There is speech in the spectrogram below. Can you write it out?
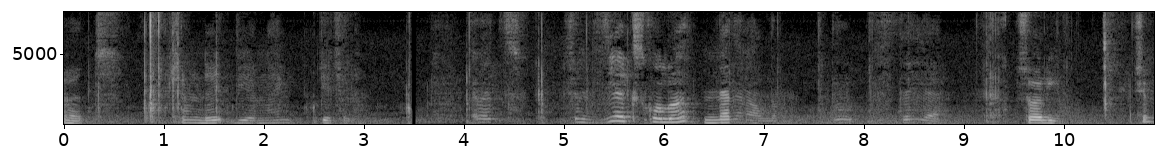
Evet. Şimdi diğerine geçelim. Evet. Şimdi ZX kolu neden aldım? Bu listeye söyleyeyim. Şimdi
